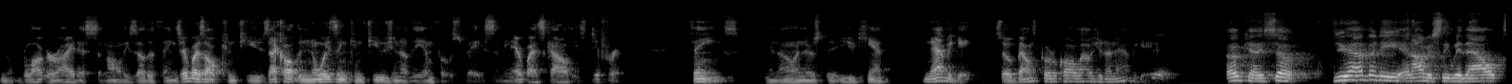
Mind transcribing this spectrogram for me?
you know, bloggeritis and all these other things. Everybody's all confused. I call it the noise and confusion of the info space. I mean, everybody's got all these different things you know, and there's the, you can't navigate. So balance protocol allows you to navigate. Okay, so do you have any? And obviously, without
